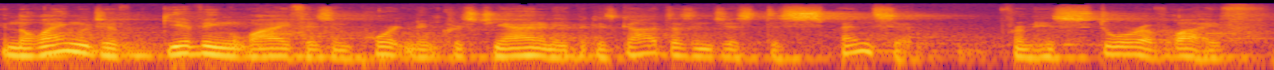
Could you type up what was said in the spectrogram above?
And the language of giving life is important in Christianity because God doesn't just dispense it from his store of life,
